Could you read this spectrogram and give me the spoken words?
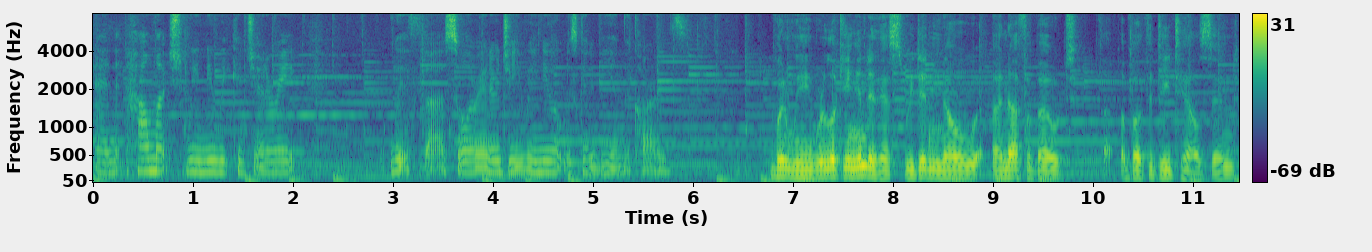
and how much we knew we could generate with uh, solar energy. We knew it was going to be in the cards. When we were looking into this, we didn't know enough about about the details, and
